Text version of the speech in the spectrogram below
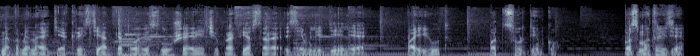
напоминая тех крестьян, которые, слушая речи профессора земледелия, поют под сурдинку. «Посмотрите,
